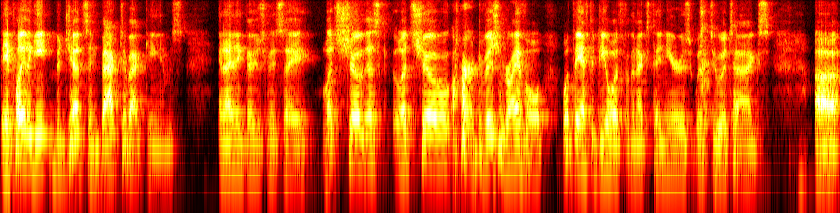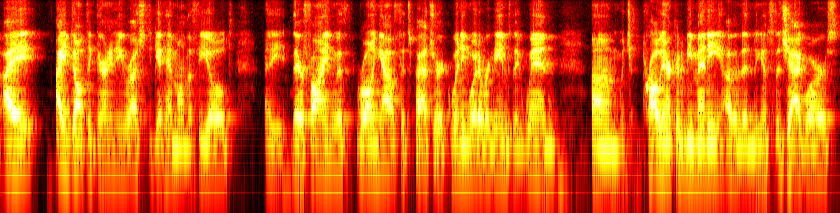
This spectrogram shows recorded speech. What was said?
They play the, game, the Jets in back to back games. And I think they're just going to say, let's show this, let's show our division rival what they have to deal with for the next 10 years with Tua tags. Uh, I, I don't think they're in any rush to get him on the field. They're fine with rolling out Fitzpatrick, winning whatever games they win, um, which probably aren't going to be many other than against the Jaguars.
